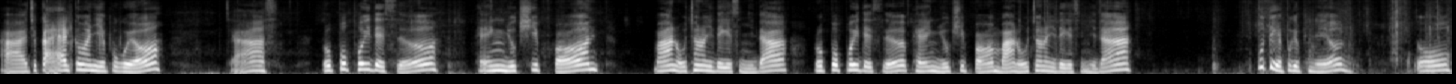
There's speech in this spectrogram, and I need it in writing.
아주 깔끔하니 예쁘고요. 자 루포포이데스 160번. 15,000원이 되겠습니다. 로포포이데스 160번. 15,000원이 되겠습니다 꽃도 예쁘게 피네요 또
